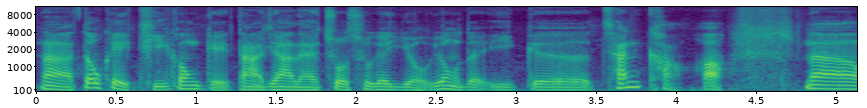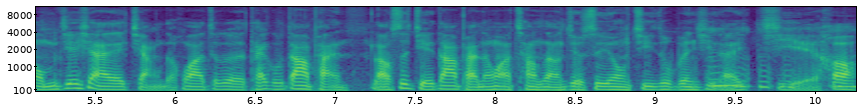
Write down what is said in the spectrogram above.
那都可以提供给大家来做出个有用的一个参考哈。那我们接下来讲的话，这个台股大盘，老师解大盘的话，常常就是用技术分析来解哈。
